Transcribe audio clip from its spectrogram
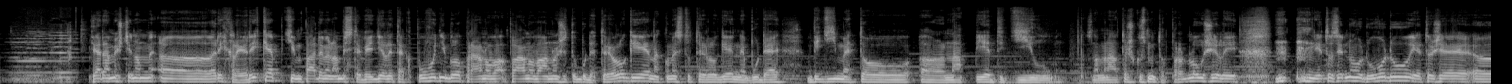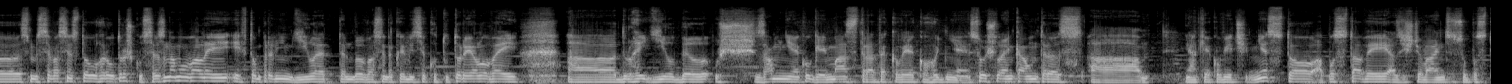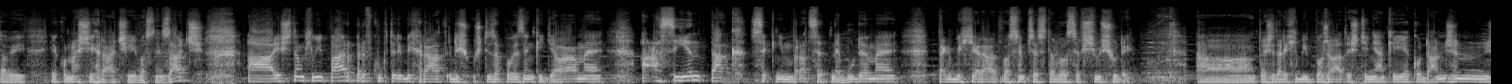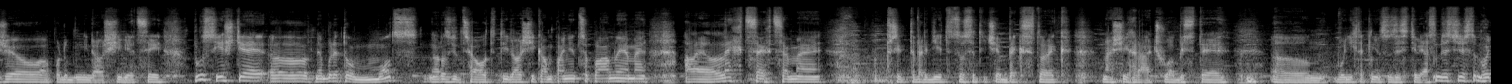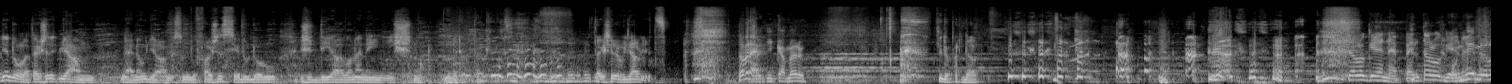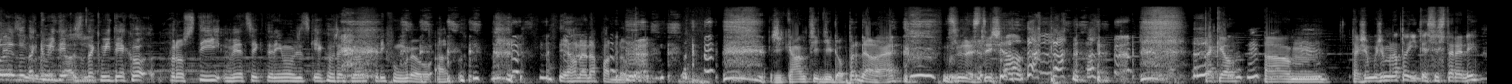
Já dám ještě jenom uh, rychlej recap, tím pádem, abyste věděli, tak původně bylo plánova- plánováno, že to bude trilogie, nakonec to trilogie nebude, vidíme to uh, na pět dílů. To znamená, trošku jsme to prodloužili. je to z jednoho důvodu, je to, že uh, jsme se vlastně s tou hrou trošku seznamovali, i v tom prvním díle, ten byl vlastně takový víc jako tutorialový. A druhý díl byl už za mě jako Game Master takový jako hodně social encounters a nějaké jako větší město a postavy a zjišťování, co jsou postavy jako naši hráči vlastně zač. A ještě tam chybí pár prvků, který bych rád, když už ty zapovězenky děláme a asi jen tak se k ním vracet nebudeme, tak bych je rád vlastně představil se vším všudy. A, takže tady chybí pořád ještě nějaký jako dungeon, že jo, a podobné další věci. Plus ještě uh, nebude to moc, na rozdíl třeba od té další kampaně, co plánujeme, ale lehce chceme přitvrdit, co se týče backstorek našich hráčů, abyste um, o nich taky něco zjistili. Já jsem zjistil, že jsem hodně dole, takže teď dělám, ne, neudělám, já jsem doufal, že si jedu dolů židlí, ale ona nejníž, no, dobré, tak. takže neudělám nic. Dobré, Zvedni kameru. ti do prdele. Pentalogie ne, pentalogie On ne. mě miluje za takový ty, za takový ty jako prostý věci, které mu vždycky jako řeknu, které fungují a jeho nenapadnou. Říkám ti, jdi do prdele. Jsi neslyšel? tak jo. Um, takže můžeme na to jít, jestli jste ready?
